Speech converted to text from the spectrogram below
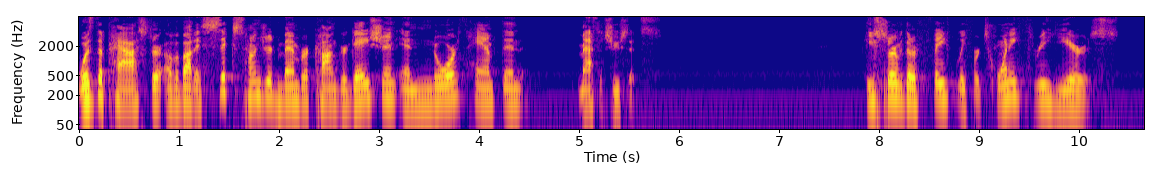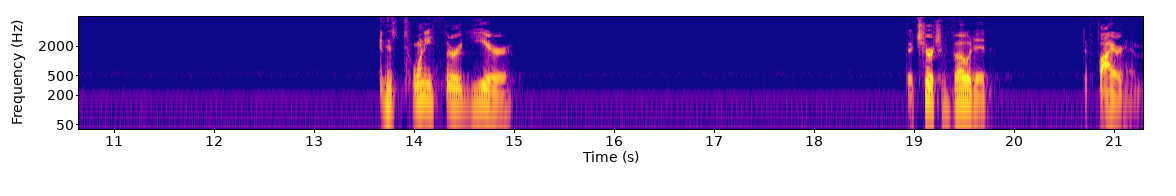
was the pastor of about a 600 member congregation in Northampton, Massachusetts. He served there faithfully for 23 years. In his 23rd year, the church voted to fire him.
